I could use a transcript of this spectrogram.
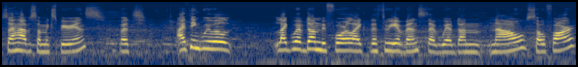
so I have some experience. But I think we will, like we have done before, like the three events that we have done now so far.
